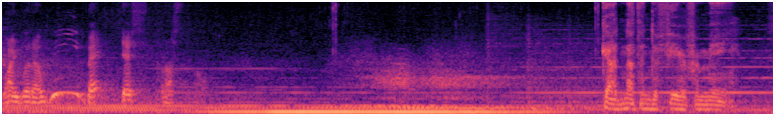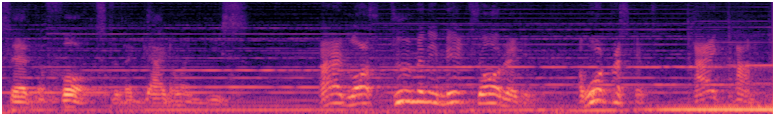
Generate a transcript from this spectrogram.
why we're a wee bit distrustful. Got nothing to fear from me. Said the fox to the gaggling geese. I've lost too many mates already. I won't risk it. I can't.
